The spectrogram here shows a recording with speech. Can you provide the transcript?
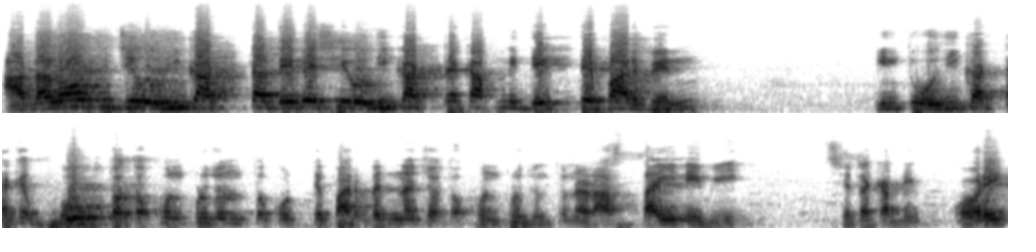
আদালত যে অধিকারটা দেবে, সেই অধিকারটাকে আপনি দেখতে পারবেন, কিন্তু অধিকারটাকে ভোগ ততক্ষণ পর্যন্ত করতে পারবেন না, যতক্ষণ পর্যন্ত না রাস্তায় নেমে সেটাকে আপনি করে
